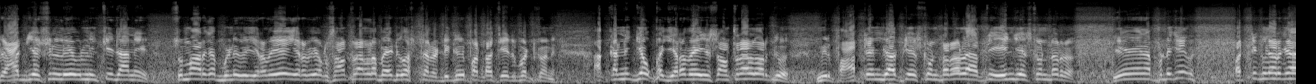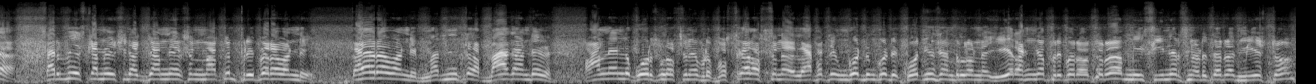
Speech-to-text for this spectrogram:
గ్రాడ్యుయేషన్ లెవెల్ నుంచి దాన్ని సుమారుగా ఇరవై ఇరవై ఒక సంవత్సరాల్లో బయటకు వస్తారు డిగ్రీ పట్టా చేతి పట్టుకొని. అక్కడి నుంచి ఒక ఇరవై ఐదు సంవత్సరాల వరకు మీరు పార్ట్ టైం జాబ్ చేసుకుంటారో లేకపోతే ఏం చేసుకుంటారు ఏమైనప్పటికీ పర్టికులర్గా సర్వీస్ కమిషన్ ఎగ్జామినేషన్ మాత్రం ప్రిపేర్ అవ్వండి. తయారవ్వండి. మరింత బాగా అంటే ఆన్లైన్లో కోర్సులు వస్తున్నాయి ఇప్పుడు పుస్తకాలు వస్తున్నాయి. లేకపోతే ఇంకోటి ఇంకోటి కోచింగ్ సెంటర్లు ఉన్నాయి. ఏ రకంగా ప్రిపేర్ అవుతారో మీ సీనియర్స్ని అడుగుతారో అది మీ ఇష్టం.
